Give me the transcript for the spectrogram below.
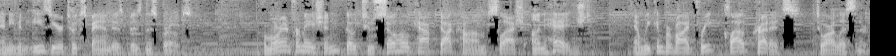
and even easier to expand as business grows. For more information, go to sohocap.com slash unhedged, and we can provide free cloud credits to our listeners.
